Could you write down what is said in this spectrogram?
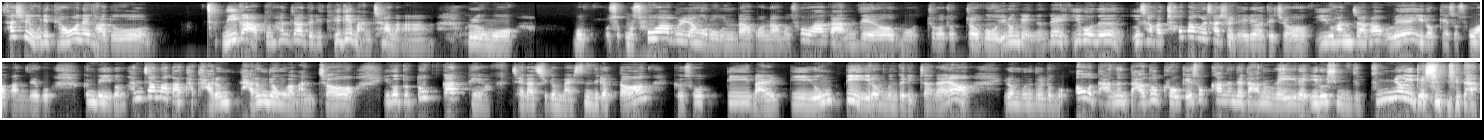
사실 우리 병원에 가도 위가 아픈 환자들이 되게 많잖아. 그리고 뭐, 뭐, 소- 뭐 소화 불량으로 온다거나, 뭐 소화가 안 돼요, 뭐 어쩌고 저쩌고 이런 게 있는데, 이거는 의사가 처방을 사실 내려야 되죠. 이 환자가 왜 이렇게 해서 소화가 안 되고, 근데 이건 환자마다 다 다른, 다른 경우가 많죠. 이것도 똑같아요. 제가 지금 말씀드렸던 그 소띠, 말띠, 용띠 이런 분들 있잖아요. 이런 분들도 뭐, 어, 나는, 나도 거기에 속하는데 나는 왜 이래? 이러신 분들 분명히 계십니다.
